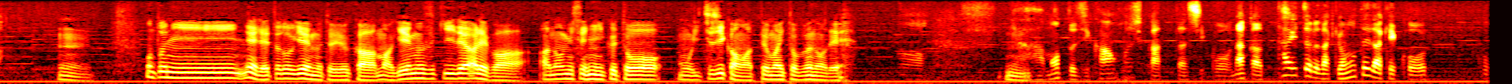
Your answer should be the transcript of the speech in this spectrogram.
あ。うん。本当にね、レトロゲームというか、まあ、ゲーム好きであれば、あのお店に行くと、もう1時間はあっという間に飛ぶので。もっと時間欲しかったし、こう、なんかタイトルだけ、表だけこう、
